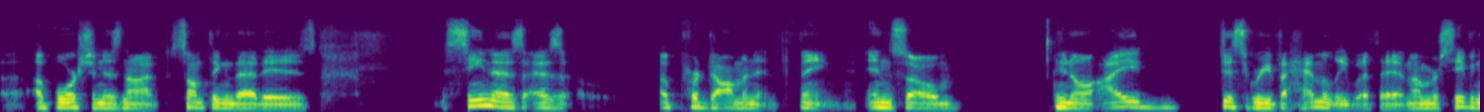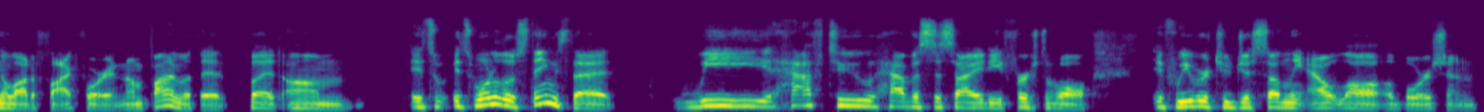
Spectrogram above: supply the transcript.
uh, abortion is not something that is seen as as a predominant thing. And so, you know, I disagree vehemently with it and I'm receiving a lot of flack for it and I'm fine with it, but um it's it's one of those things that we have to have a society first of all if we were to just suddenly outlaw abortion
